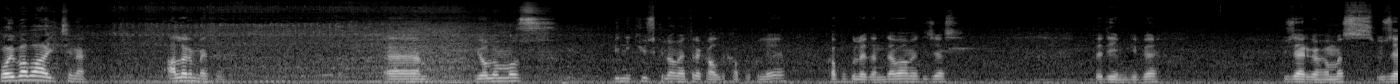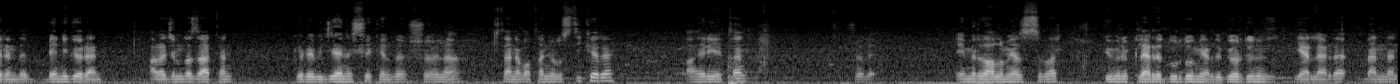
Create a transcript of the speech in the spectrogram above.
Koy baba içine. Alırım ben. Ee, yolumuz 1200 kilometre kaldı Kapıkule'ye. Kapıkule'den devam edeceğiz. Dediğim gibi güzergahımız üzerinde beni gören aracımda zaten görebileceğiniz şekilde şöyle iki tane vatan yolu stikeri ayrıyeten şöyle emir dağılımı yazısı var. Gümrüklerde durduğum yerde gördüğünüz yerlerde benden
